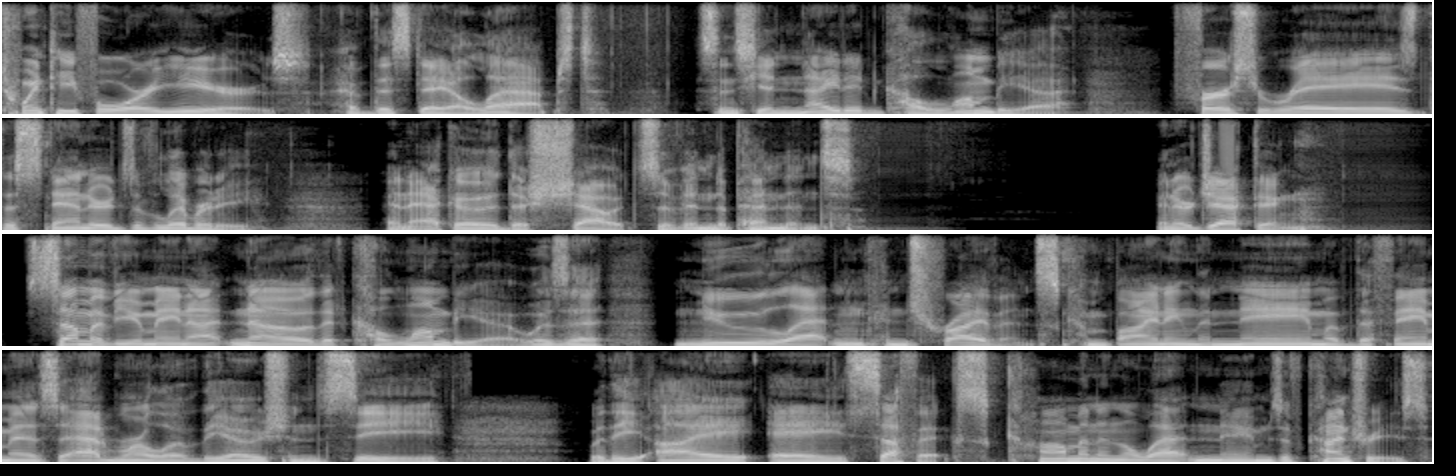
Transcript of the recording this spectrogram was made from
Twenty four years have this day elapsed since United Columbia first raised the standards of liberty and echoed the shouts of independence. Interjecting. Some of you may not know that Columbia was a new Latin contrivance combining the name of the famous Admiral of the Ocean Sea with the IA suffix, common in the Latin names of countries.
